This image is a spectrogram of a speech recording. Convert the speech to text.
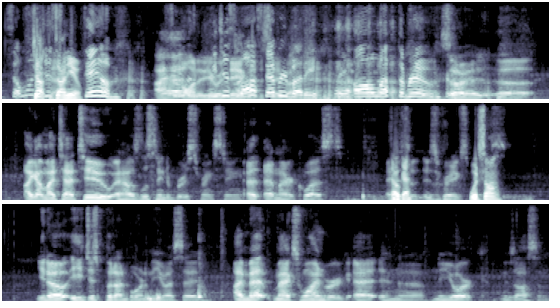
Someone Chuck, just it's on you. Damn. I had. Someone- we just lost everybody. they all left the room. Sorry. Uh, I got my tattoo and I was listening to Bruce Springsteen at, at my request. And Okay. It was, a, it was a great experience. Which song? You know, he just put on Born in the USA. I met Max Weinberg at in uh, New York. It was awesome.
